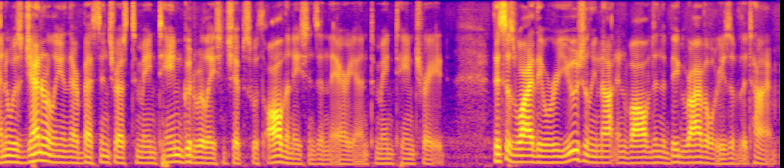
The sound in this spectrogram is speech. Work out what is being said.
and it was generally in their best interest to maintain good relationships with all the nations in the area and to maintain trade. This is why they were usually not involved in the big rivalries of the time.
